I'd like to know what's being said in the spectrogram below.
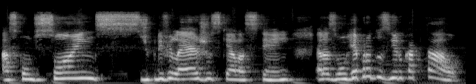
as condições de privilégios que elas têm, elas vão reproduzir o capital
